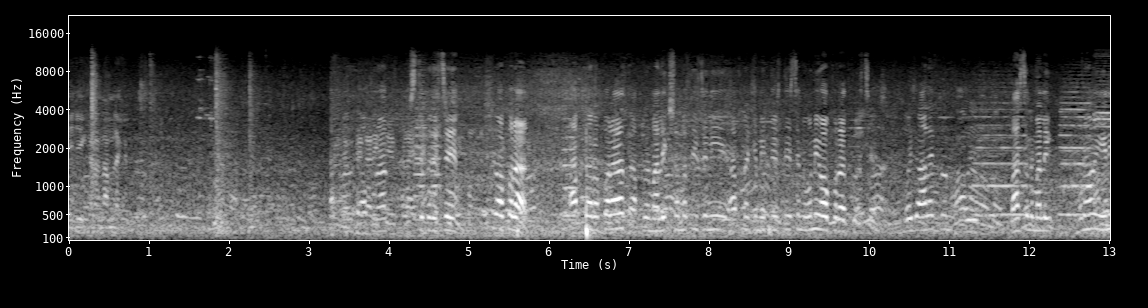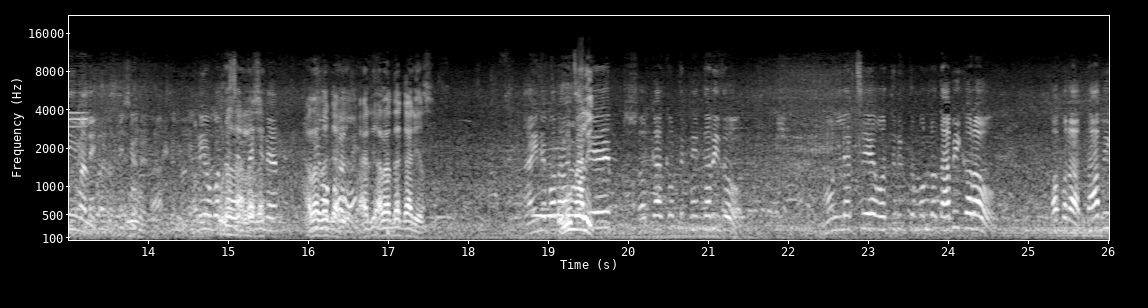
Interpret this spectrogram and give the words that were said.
এই যে এখানে নাম লেখেন অপরাধ বুঝতে পেরেছেন? অপরাধ? আপনার অপরাধ আপনার মালিক সমিতি যিনি আপনাকে নির্দেশ দিয়েছেন উনি অপরাধ করেছেন। ওই যে আরেকজন বাসের মালিক মনে হয় ইনি মালিক। উনিও বলতেছেন বেশি নেন। আলাদা গাড়ি আলাদা গাড়ি আছে। আইনে বলা। যে সরকার কর্তৃক নির্ধারিত মূল্যের চেয়ে অতিরিক্ত মূল্য দাবি করাও অপরাধ দাবি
